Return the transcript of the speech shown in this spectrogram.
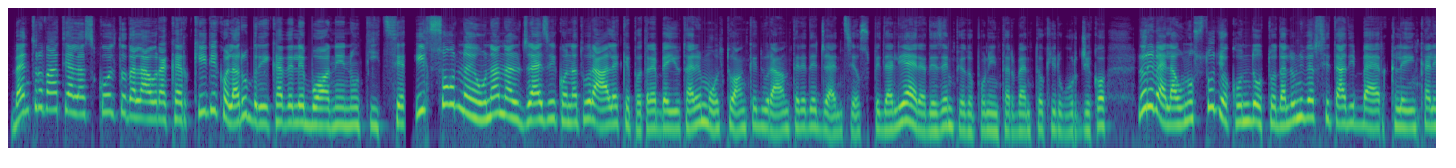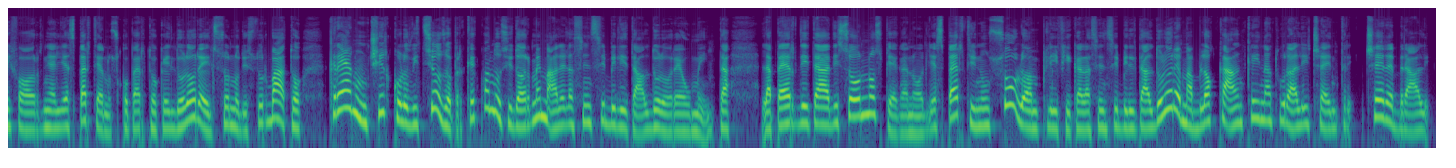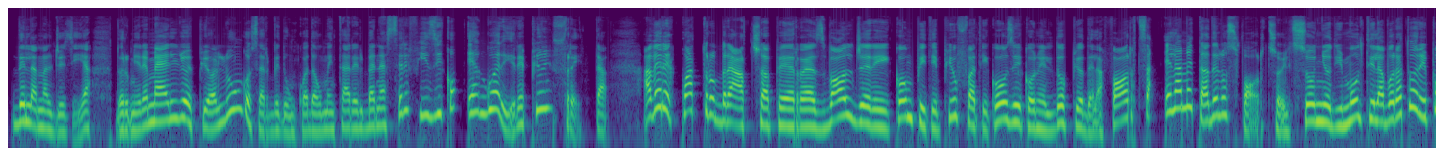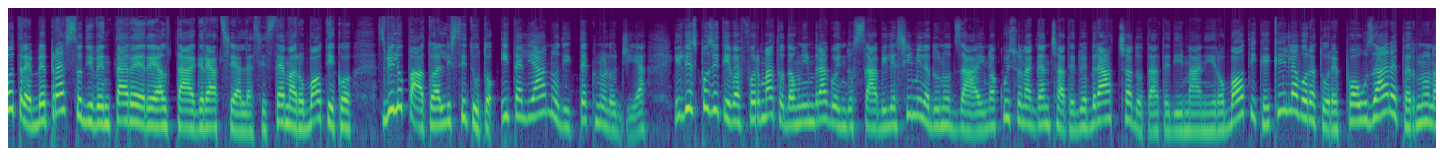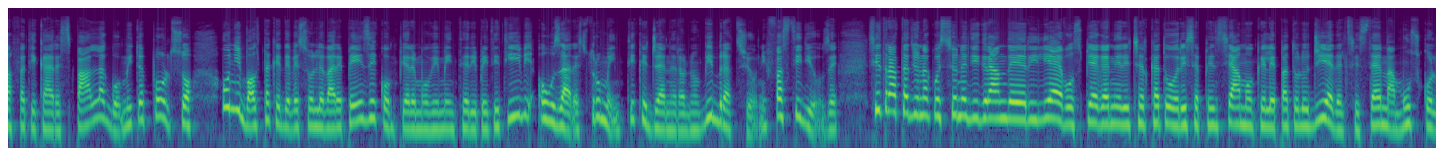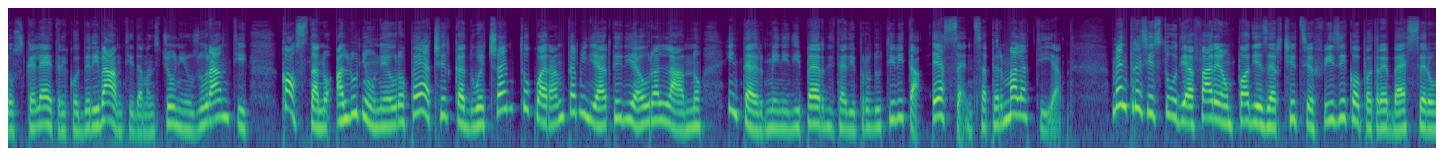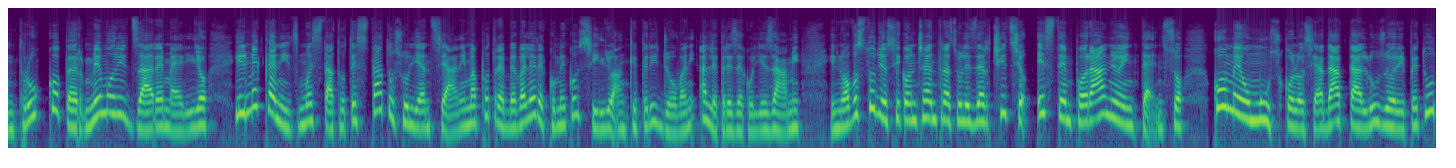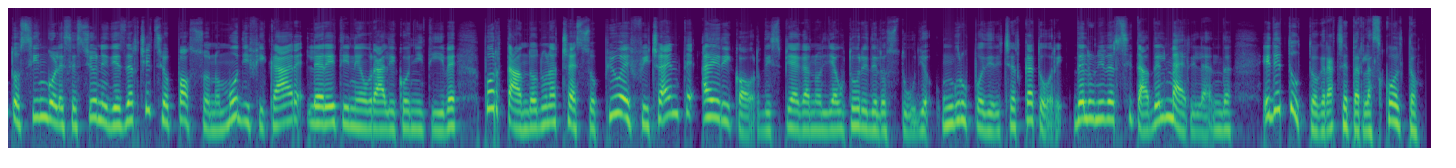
Bentrovati all'ascolto da Laura Carchidi con la rubrica delle buone notizie. Il sonno è un analgesico naturale che potrebbe aiutare molto anche durante le degenze ospedaliere, ad esempio dopo un intervento chirurgico. Lo rivela uno studio condotto dall'Università di Berkeley in California. Gli esperti hanno scoperto che il dolore e il sonno disturbato creano un circolo vizioso perché quando si dorme male la sensibilità al dolore aumenta. La perdita di sonno, spiegano gli esperti, non solo amplifica la sensibilità al dolore ma blocca anche i naturali centri cerebrali dell'analgesia. Dormire dormire meglio e più a lungo serve dunque ad aumentare il benessere fisico e a guarire più in fretta. Avere quattro braccia per svolgere i compiti più faticosi con il doppio della forza è la metà dello sforzo. Il sogno di molti lavoratori potrebbe presto diventare realtà grazie al sistema robotico sviluppato all'Istituto Italiano di Tecnologia. Il dispositivo è formato da un imbrago indossabile simile ad uno zaino a cui sono agganciate due braccia dotate di mani robotiche che il lavoratore può usare per non affaticare spalla, gomito e polso ogni volta che deve sollevare pesi, compiere movimenti ripetitivi o usare strumenti che generano vibrazioni fastidiose. Si tratta di una questione di grande rilievo, spiegano i ricercatori, se pensiamo che le patologie del sistema muscoloscheletrico derivanti da mansioni usuranti costano all'Unione Europea circa 240 miliardi di euro all'anno in termini di perdita di produttività e assenza per malattia. Mentre si studia fare un po' di esercizio fisico potrebbe essere un trucco per memorizzare meglio. Il meccanismo è stato testato sugli anziani, ma potrebbe valere come consiglio anche per i giovani alle prese con gli esami. Il nuovo studio si concentra sull'esercizio estemporaneo e intenso. Come un muscolo si adatta all'uso ripetuto, singole sessioni di esercizio possono modificare le reti neurali cognitive, portando ad un accesso più efficiente ai ricordi, spiegano gli autori dello studio, un gruppo di ricercatori dell'Università del Maryland. Ed è tutto, grazie per l'ascolto.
